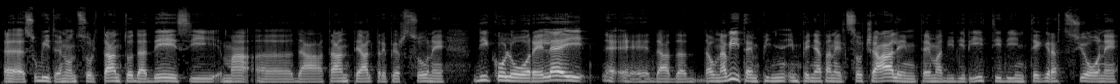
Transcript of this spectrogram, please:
eh, subite non soltanto da Desi ma eh, da tante altre persone di colore. Lei è da, da, da una vita impegnata nel sociale, in tema di diritti, di integrazione.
